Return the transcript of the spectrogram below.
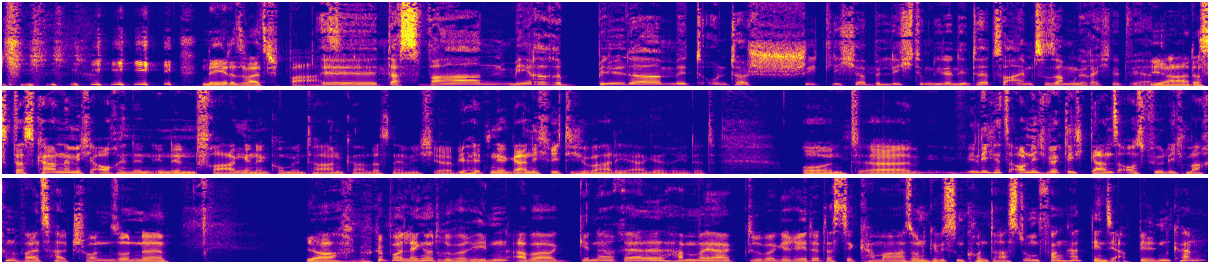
nee, das war jetzt Spaß. Äh, das waren mehrere Bilder mit unterschiedlicher Belichtung, die dann hinterher zu einem zusammengerechnet werden. Ja, das, das kam nämlich auch in den, in den Fragen, in den Kommentaren kam das nämlich. Äh, wir hätten ja gar nicht richtig über HDR geredet. Und äh, will ich jetzt auch nicht wirklich ganz ausführlich machen, weil es halt schon so eine, ja, könnte man länger drüber reden, aber generell haben wir ja drüber geredet, dass die Kamera so einen gewissen Kontrastumfang hat, den sie abbilden kann.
